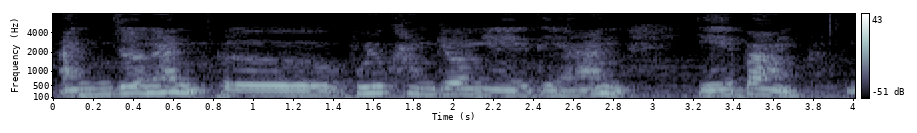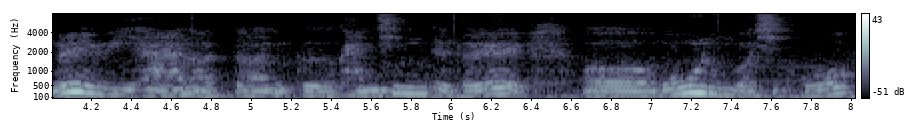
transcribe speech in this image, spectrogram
안전한 그 보육 환경에 대한 예방을 위한 어떤 그 관심들을 어, 모으는 것이고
